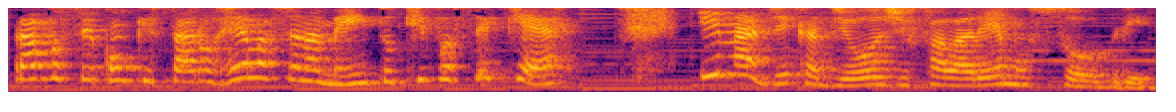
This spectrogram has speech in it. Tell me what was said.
para você conquistar o relacionamento que você quer. E na dica de hoje falaremos sobre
